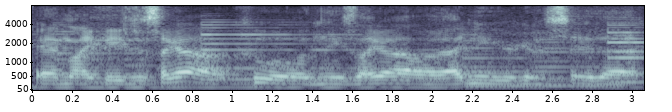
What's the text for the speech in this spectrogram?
and like he's just like, oh, cool, and he's like, oh, I knew you were gonna say that.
